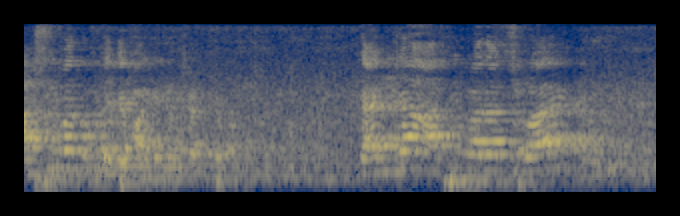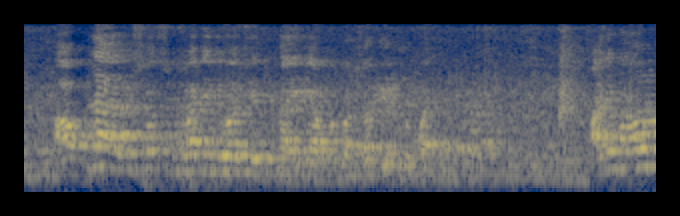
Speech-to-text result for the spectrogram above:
आशीर्वाद असल्याच्या मागे लक्षात ठेवा. त्यांच्या आशीर्वादाशिवाय आपल्या आयुष्यात सुखाचे दिवस येत नाही हे आपण लक्षात घेतलं पाहिजे. आणि म्हणून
